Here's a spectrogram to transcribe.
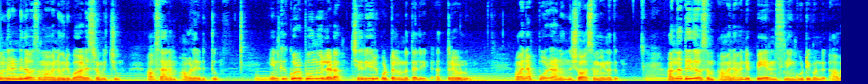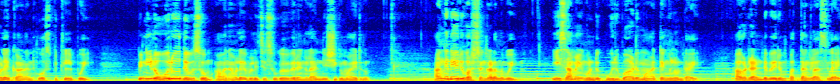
ഒന്ന് രണ്ട് ദിവസം അവൻ ഒരുപാട് ശ്രമിച്ചു. അവസാനം അവൾ എടുത്തു. എനിക്ക് കുഴപ്പമൊന്നുമില്ലടാ. ചെറിയൊരു പൊട്ടലുണ്ട് തലയിൽ. അത്രേ ഉള്ളൂ. അവൻ അപ്പോഴാണ് ഒന്ന് ശ്വാസം വീണത്. അന്നത്തെ ദിവസം അവൻ അവന്റെ പേരൻസിനെയും കൂട്ടിക്കൊണ്ട് അവളെ കാണാൻ ഹോസ്പിറ്റലിൽ പോയി. പിന്നീട് ഓരോ ദിവസവും അവൻ അവളെ വിളിച്ച് സുഖവിവരങ്ങൾ അന്വേഷിക്കുമായിരുന്നു. അങ്ങനെ ഒരു വർഷം കടന്നുപോയി. ഈ സമയം കൊണ്ട് ഒരുപാട് മാറ്റങ്ങളുണ്ടായി. അവർ രണ്ടുപേരും പത്താം ക്ലാസ്സിലായി.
